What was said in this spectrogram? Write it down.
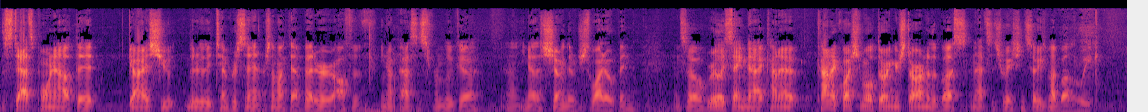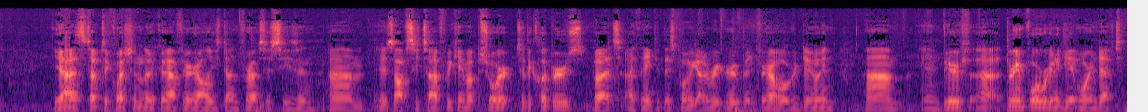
the stats point out that guys shoot literally ten percent or something like that better off of you know passes from Luka. Uh, you know that's showing they're just wide open, and so really saying that kind of kind of questionable throwing your star under the bus in that situation. So he's my bum of the week. Yeah, it's tough to question Luka after all he's done for us this season. Um, it's obviously tough. We came up short to the Clippers, but I think at this point we got to regroup and figure out what we're doing. Um, and beer uh, three and four, we're going to get more in depth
